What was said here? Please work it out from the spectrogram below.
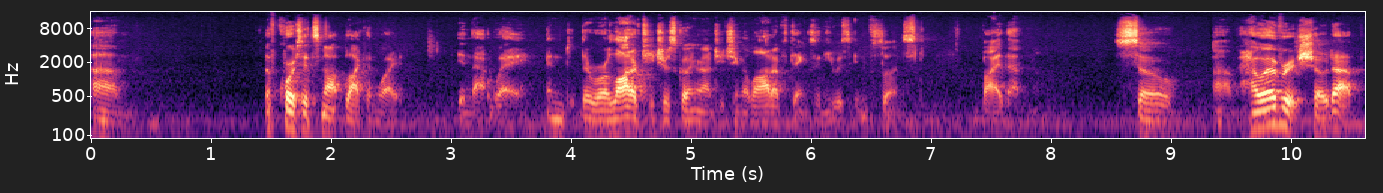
Um, of course, it's not black and white in that way. And there were a lot of teachers going around teaching a lot of things, and he was influenced by them. So, um, however, it showed up,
